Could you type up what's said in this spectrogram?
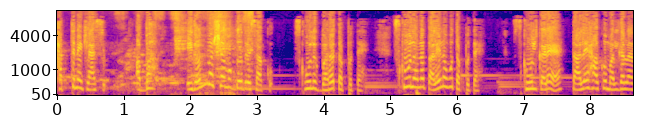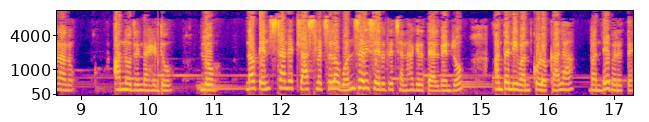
ಹತ್ತನೇ ಕ್ಲಾಸು ಅಬ್ಬಾ, ಇದೊಂದ್ ವರ್ಷ ಮುಗ್ದೋದ್ರೆ ಸಾಕು. ಸ್ಕೂಲಿಗೆ ಬರೋ ತಪ್ಪುತ್ತೆ. ಸ್ಕೂಲ್ ಅನ್ನೋ ತಲೆನೋವು ತಪ್ಪುತ್ತೆ. ಸ್ಕೂಲ್ ಕಡೆ ತಲೆ ಹಾಕು ಮಲ್ಗಲ್ಲ ನಾನು. ಅನ್ನೋದ್ರಿಂದ ಹಿಡ್ದು, ಲೋ, ನಾವ್ ಟೆಂತ್ ಸ್ಟ್ಯಾಂಡರ್ಡ್ ಕ್ಲಾಸ್ಮೇಟ್ಸ್ ಎಲ್ಲ ಒಂದ್ಸರಿ ಸೇರಿದ್ರೆ ಚೆನ್ನಾಗಿರುತ್ತೆ ಅಲ್ವೇನ್ರೋ? ಅಂತ ನೀವ್ ಅಂದ್ಕೊಳ್ಳೋ ಕಾಲ ಬಂದೇ ಬರುತ್ತೆ.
